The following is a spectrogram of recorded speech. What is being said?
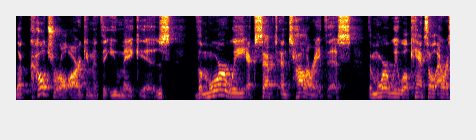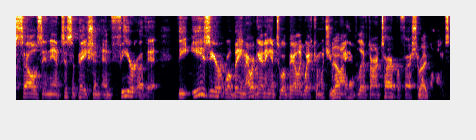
The cultural argument that you make is the more we accept and tolerate this, the more we will cancel ourselves in anticipation and fear of it, the easier it will be. Now we're getting into a bailiwick in which you yep. and I have lived our entire professional right. lives.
